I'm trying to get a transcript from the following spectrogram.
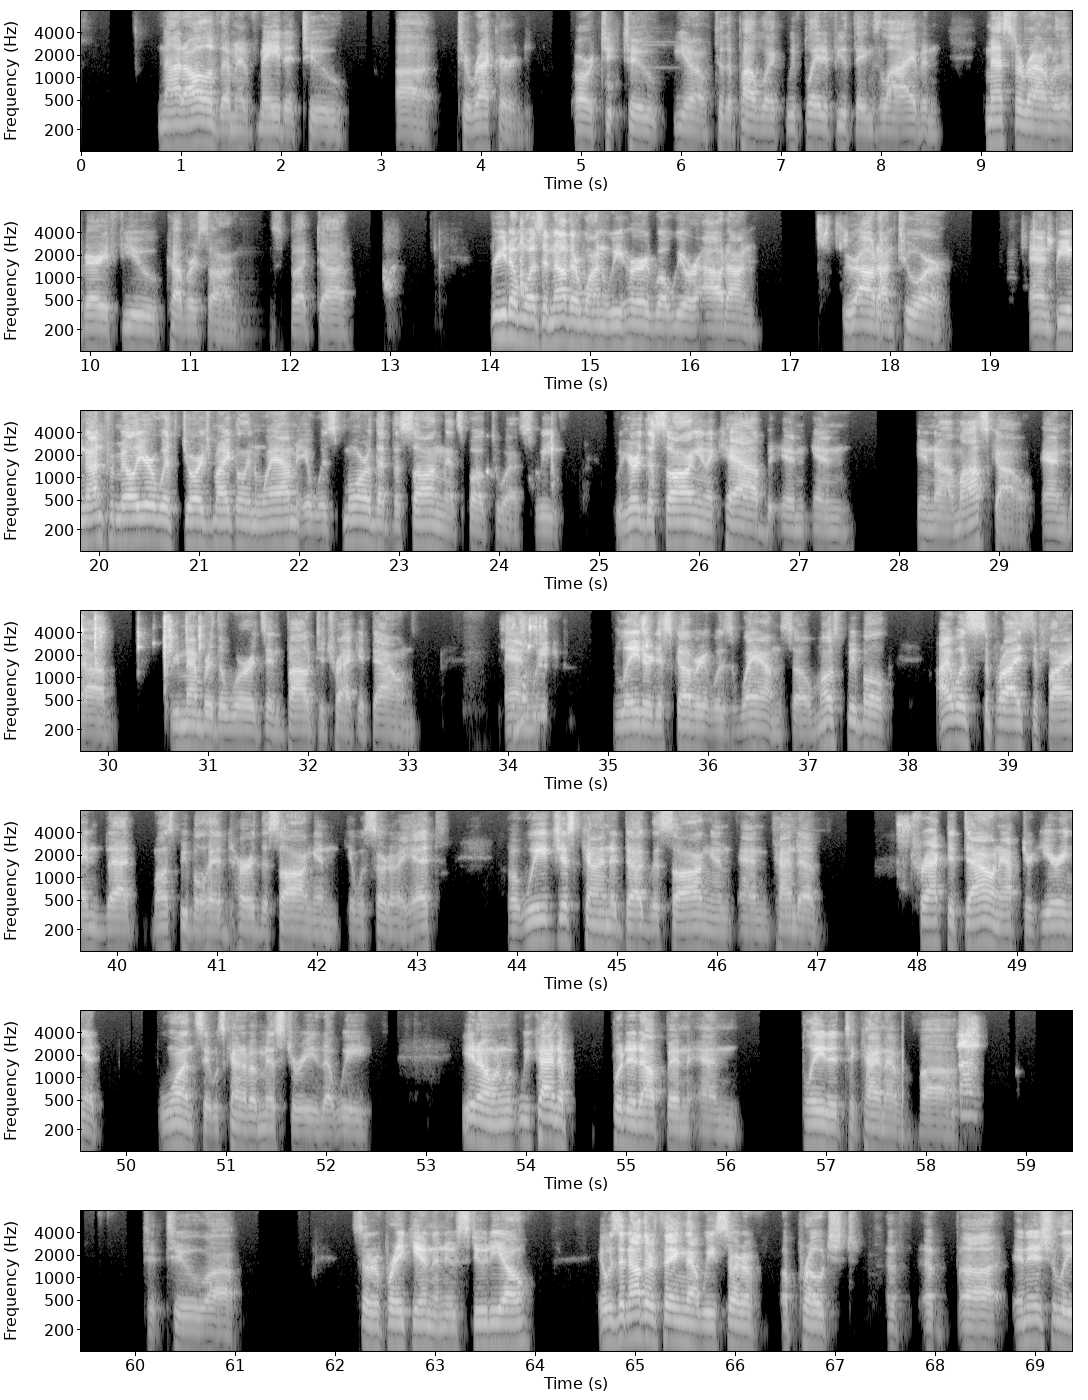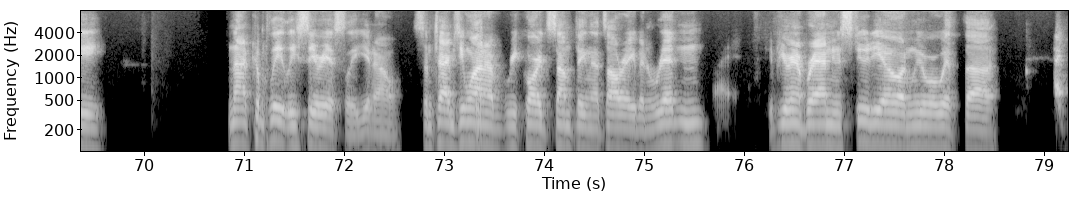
not all of them have made it to uh, to record or to to you know to the public. We've played a few things live and messed around with a very few cover songs, but uh, Freedom was another one we heard while we were out on we were out on tour and being unfamiliar with George Michael and Wham, it was more that the song that spoke to us. We we heard the song in a cab in in in uh, Moscow and uh, remembered the words and vowed to track it down. And we later discovered it was Wham. So most people, I was surprised to find that most people had heard the song and it was sort of a hit. But we just kind of dug the song and and kind of tracked it down after hearing it once. It was kind of a mystery that we, you know, and we kind of put it up and and played it to kind of uh, to to uh, sort of break in a new studio. It was another thing that we sort of approached uh, uh, initially not completely seriously you know sometimes you want to record something that's already been written if you're in a brand new studio and we were with uh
